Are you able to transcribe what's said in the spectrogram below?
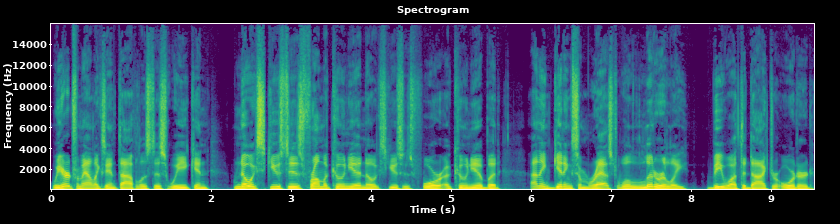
we heard from Alex Anthopoulos this week, and no excuses from Acuna, no excuses for Acuna. But I think getting some rest will literally be what the doctor ordered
